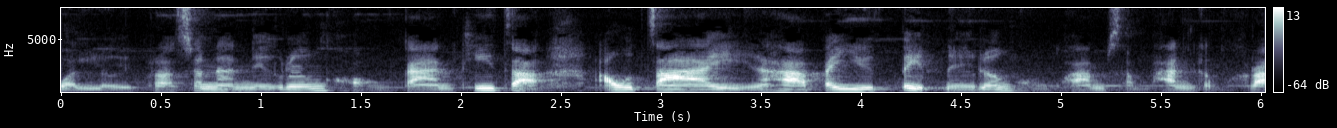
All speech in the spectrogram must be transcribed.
วรเลย เพราะฉะนั้นในเรื่องของการที่จะเอาใจนะคะ ไปยึดติดในเรื่องของความสัมพันธ์กับใคร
